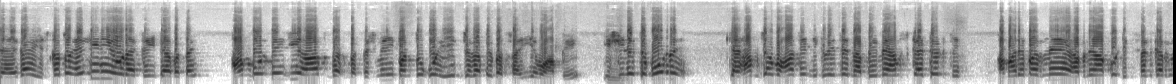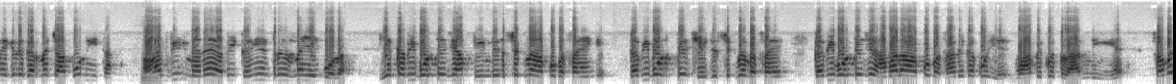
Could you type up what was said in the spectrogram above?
जाएगा इसका तो एंड ही नहीं हो रहा है कहीं क्या बताइए हम बोलते हैं जी आप कश्मीरी पंतों को एक जगह पे बसाइए वहाँ पे हम्म। इसीलिए तो बोल रहे हैं क्या हम जब वहाँ से निकले थे नब्बे में हम स्कैटर्ड थे। हमारे पास में अपने आप को डिफेंड करने के लिए घर में चाकू नहीं था। हम्म। आज भी मैंने अभी कई इंटरव्यूज़ में यही बोला। ये कभी बोलते हैं जी हम तीन डिस्ट्रिक्ट में आपको बसाएँगे कभी बोलते हैं छह डिस्ट्रिक्ट में बसाए कभी बोलते हैं जी हमारा आपको बसाने का कोई वहाँ पे कोई प्लान नहीं है। समझ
